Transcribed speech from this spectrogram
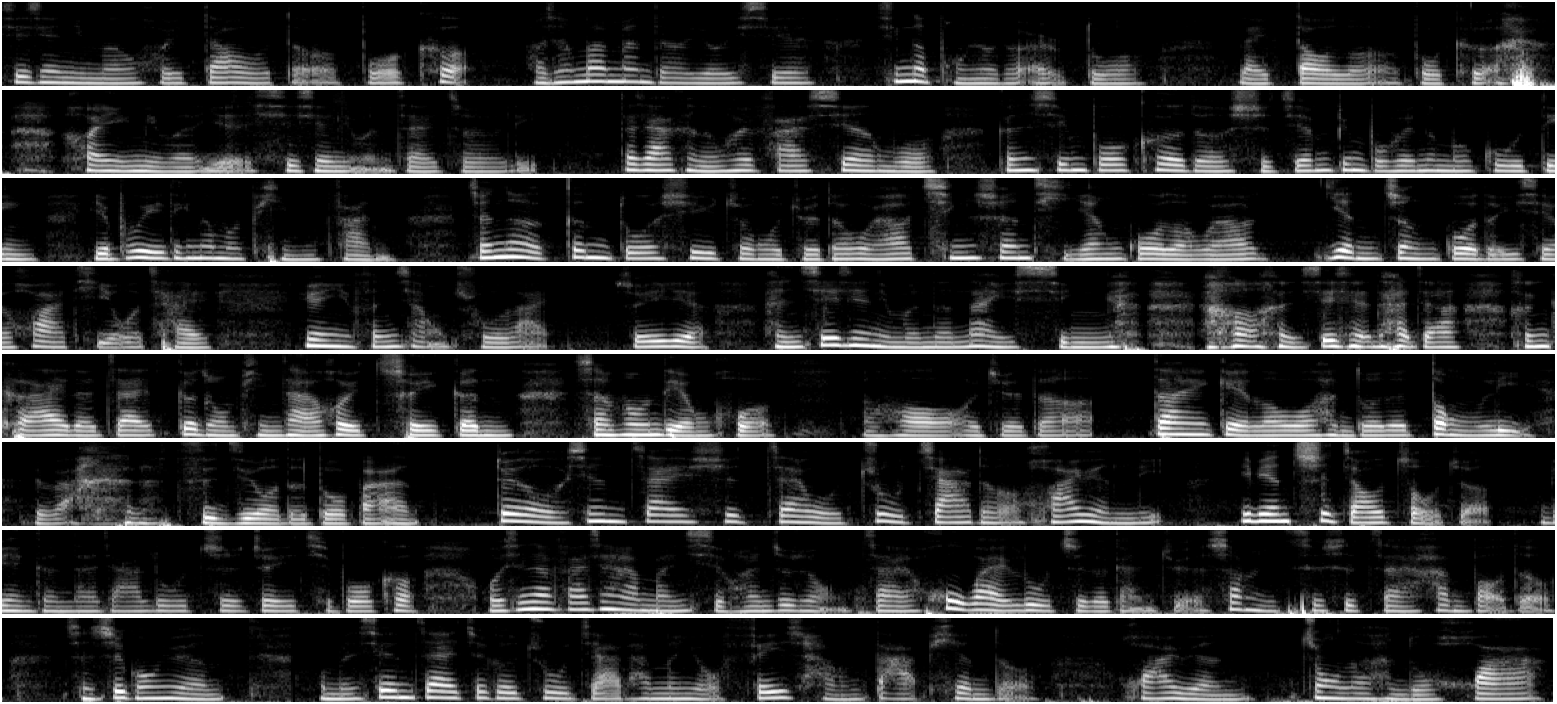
谢谢你们回到我的博客，好像慢慢的有一些新的朋友的耳朵来到了博客，欢迎你们，也谢谢你们在这里。大家可能会发现我更新播客的时间并不会那么固定，也不一定那么频繁，真的更多是一种我觉得我要亲身体验过了，我要验证过的一些话题，我才愿意分享出来。所以也很谢谢你们的耐心，然后很谢谢大家很可爱的在各种平台会催更、煽风点火，然后我觉得当然也给了我很多的动力，对吧？刺激我的多巴胺。对了，我现在是在我住家的花园里，一边赤脚走着。便跟大家录制这一期播客。我现在发现还蛮喜欢这种在户外录制的感觉。上一次是在汉堡的城市公园。我们现在这个住家，他们有非常大片的花园，种了很多花，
